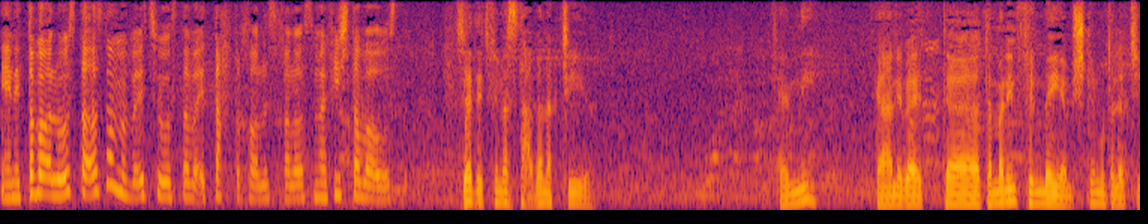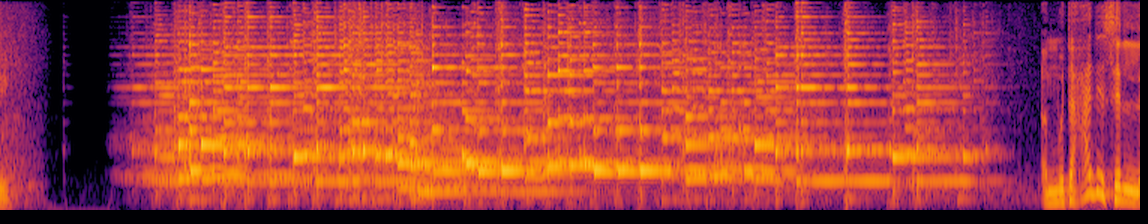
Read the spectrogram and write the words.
يعني الطبقة الوسطى أصلا ما بقتش وسطى بقت تحت خالص خلاص ما فيش طبقة وسطى. زادت في ناس تعبانة كتير. فاهمني؟ يعني بقت آه، 80% مش 32 متحدث ال-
